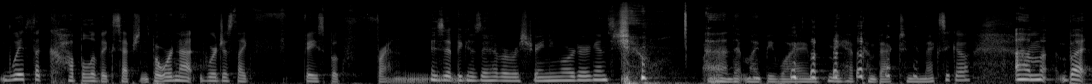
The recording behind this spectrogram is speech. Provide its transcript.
with a couple of exceptions, but we're not. We're just like f- Facebook friends. Is it because they have a restraining order against you? Uh, that might be why I may have come back to New Mexico. Um, but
